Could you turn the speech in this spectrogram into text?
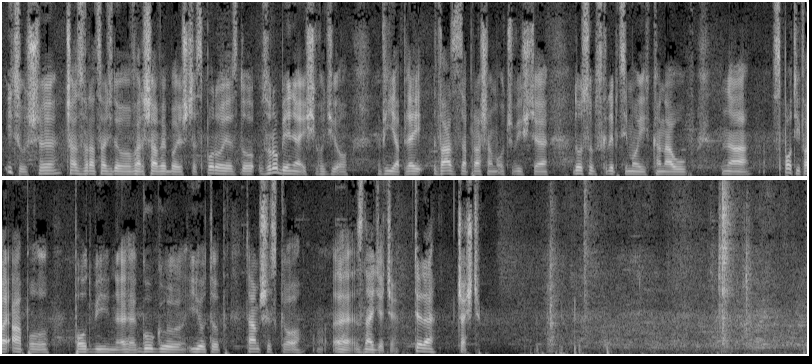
I cóż, czas wracać do Warszawy, bo jeszcze sporo jest do zrobienia, jeśli chodzi o Viaplay. Was zapraszam oczywiście do subskrypcji moich kanałów na na Spotify, Apple, Podbean, e, Google, YouTube. Tam wszystko e, znajdziecie. Tyle, cześć.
